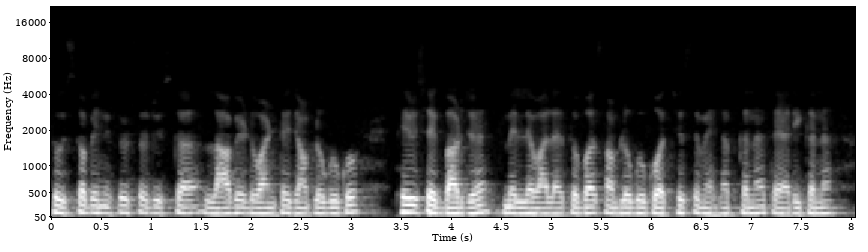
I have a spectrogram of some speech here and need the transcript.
तो इसका बेनिफिट्स और इसका लाभ एडवांटेज आप लोगों को फिर से एक बार जो है मिलने वाला है। तो बस आप लोगों को अच्छे से मेहनत करना है, तैयारी करना है।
